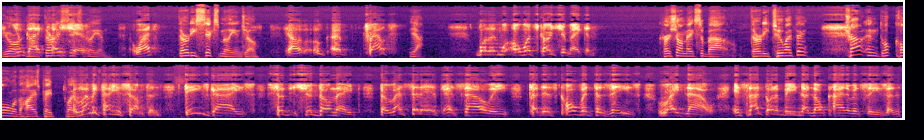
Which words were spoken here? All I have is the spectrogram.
You're you no, got 36 Kershaw- What? 36 million, Joe. Uh, uh, Trout? Yeah. Well, then, oh, what's Kershaw making? Kershaw makes about 32, I think. Trout and Cole are the highest paid players. Let me tell you something. These guys should, should donate the rest of their salary to this COVID disease right now. It's not going to be no, no kind of a season.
